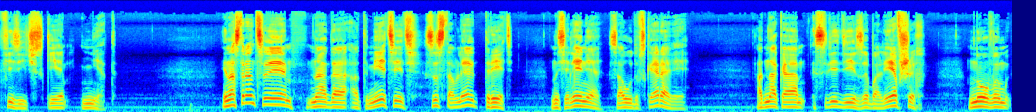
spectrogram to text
физически нет. Иностранцы, надо отметить, составляют треть населения Саудовской Аравии. Однако среди заболевших новым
